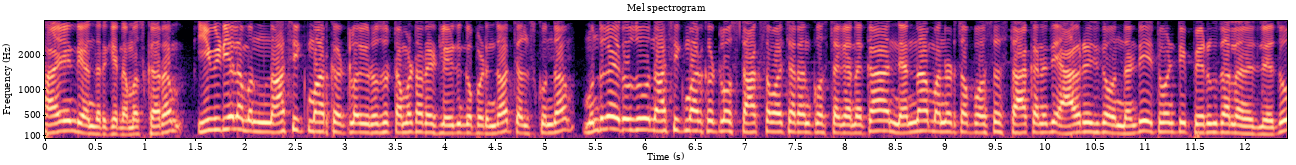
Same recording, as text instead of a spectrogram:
హాయ్ అండి అందరికీ నమస్కారం. ఈ వీడియోలో మనం నాసిక్ మార్కెట్లో ఈరోజు టమాటా రేట్లు ఏ విధంగా పడిందో తెలుసుకుందాం. ముందుగా ఈరోజు నాసిక్ మార్కెట్లో స్టాక్ సమాచారానికి వస్తే గనక నిన్న మొన్నటితో పోస్తే స్టాక్ అనేది యావరేజ్గా ఉందండి. ఎటువంటి పెరుగుదల అనేది లేదు.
